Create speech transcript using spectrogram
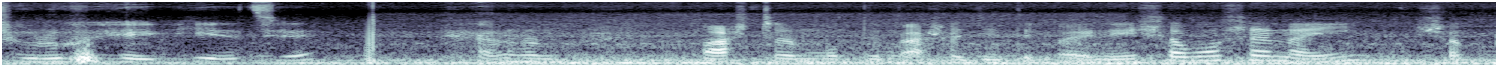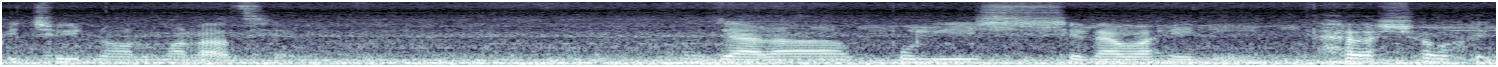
শুরু হয়ে গিয়েছে। কারণ পাঁচটার মধ্যে বাসা যেতে পারিনি। সমস্যা নাই সব কিছুই নর্মাল আছে। যারা পুলিশ, সেনাবাহিনী, তারা সবাই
